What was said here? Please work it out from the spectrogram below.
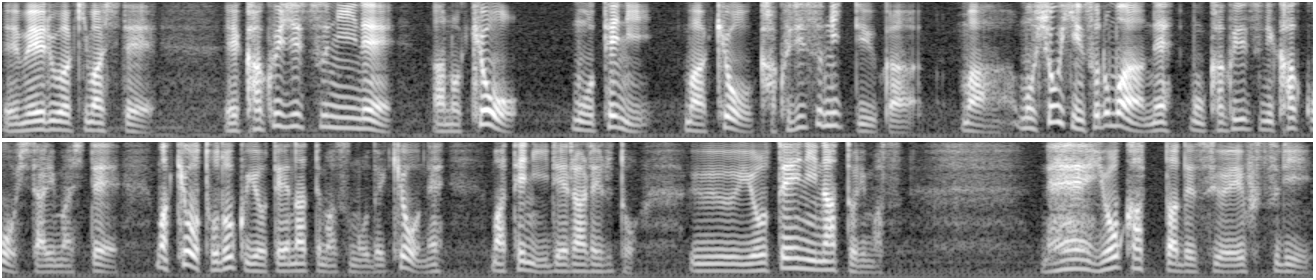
メールが来まして確実にねあの今日もう手にまあ今日確実にっていうかまあもう商品そのままねもう確実に確保してありまして、まあ、今日届く予定になってますので今日ね、まあ、手に入れられるという予定になっております。ねえ良かったですよ F3。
